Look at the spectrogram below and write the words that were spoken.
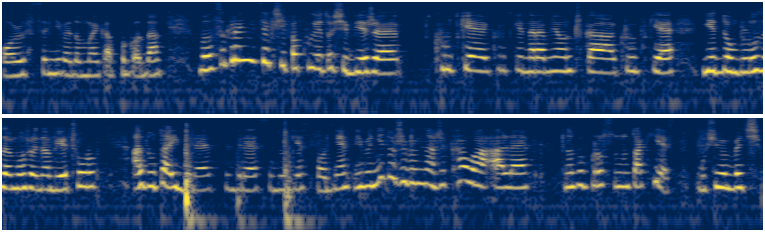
Polsce. Nie wiadomo jaka pogoda. Bo za granicę jak się pakuje, to się bierze krótkie, krótkie na ramionczka, krótkie, jedną bluzę może na wieczór, a tutaj dresy, dresy, długie spodnie. Niby nie to, żebym narzekała, ale no po prostu no tak jest. Musimy być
